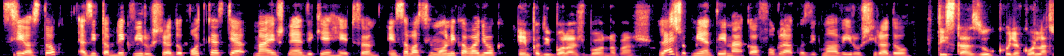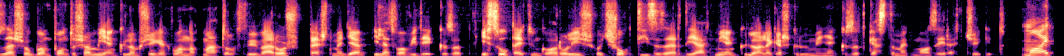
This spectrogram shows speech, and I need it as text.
Sziasztok! Ez itt a Blik vírusradó podcastja, május 4-én hétfőn. Én Szabadfi Mónika vagyok. Én pedig Balázs Barnabás. Lássuk, milyen témákkal foglalkozik ma a vírusiradó. Tisztázzuk, hogy a korlátozásokban pontosan milyen különbségek vannak mától a főváros, Pest megye, illetve a vidék között. És szót ejtünk arról is, hogy sok tízezer diák milyen különleges körülmények között kezdte meg ma az érettségit. Majd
